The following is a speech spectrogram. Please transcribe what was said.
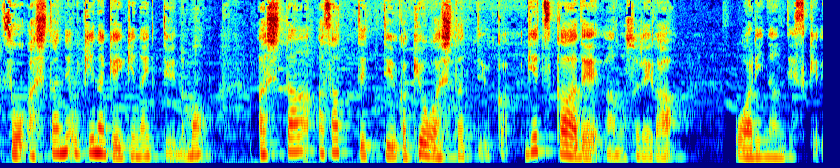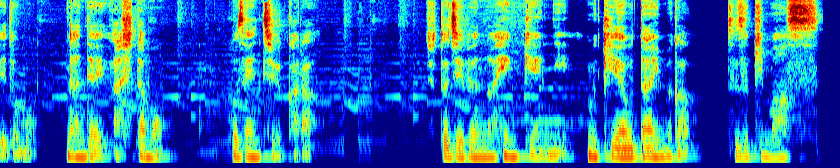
そう明日ね起きなきゃいけないっていうのも明日明後日っていうか今日明日っていうか月火であのそれが終わりなんですけれどもなんで明日も午前中からちょっと自分の偏見に向き合うタイムが続きます。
